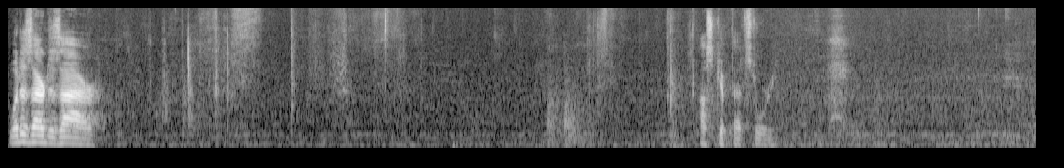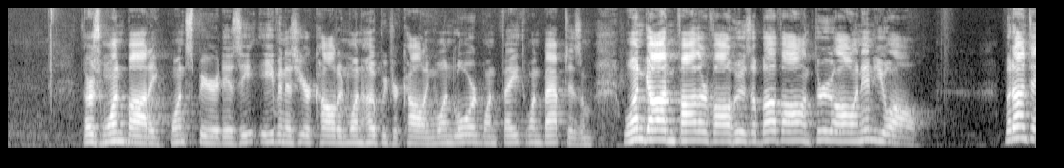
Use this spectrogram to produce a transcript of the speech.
What is our desire? I'll skip that story. There's one body, one spirit, is even as you're called in one hope of your calling, one Lord, one faith, one baptism, one God and Father of all, who is above all and through all and in you all. But unto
